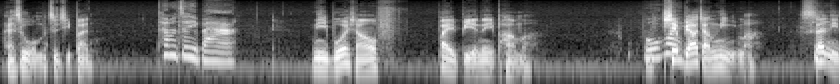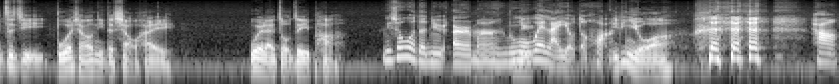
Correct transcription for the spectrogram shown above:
还是我们自己办？他们自己办啊。你不会想要拜别那一趴吗？不会，先不要讲你嘛，但你自己不会想要你的小孩未来走这一趴？你说我的女儿吗？如果未来有的话，一定有啊。好，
